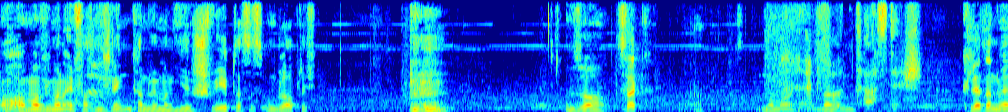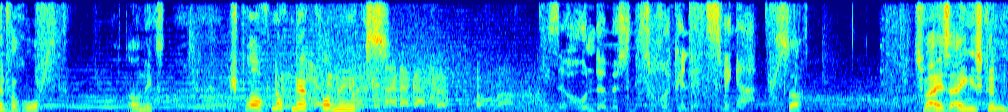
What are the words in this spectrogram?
Oh, mal, wie man einfach nicht lenken kann, wenn man hier schwebt. Das ist unglaublich. so, zack. Ja, nochmal. Na dann. Fantastisch. Klettern wir einfach hoch. Macht auch nichts. Ich brauche noch mehr Comics. Diese Hunde müssen zurück in den Zwinger. So. Ich weiß, eigentlich könnten...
